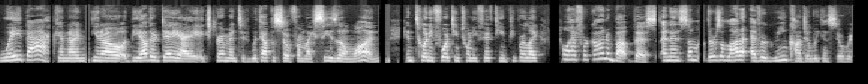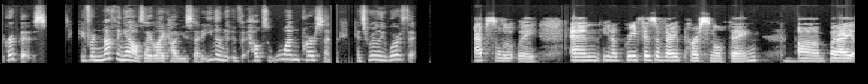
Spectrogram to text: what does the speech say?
way back. And I'm, you know, the other day I experimented with episode from like season one in 2014, 2015. People are like, oh, I forgot about this. And then some, there's a lot of evergreen content we can still repurpose. If for nothing else, I like how you said it. Even if it helps one person, it's really worth it. Absolutely. And, you know, grief is a very personal thing. Mm-hmm. Um, but I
